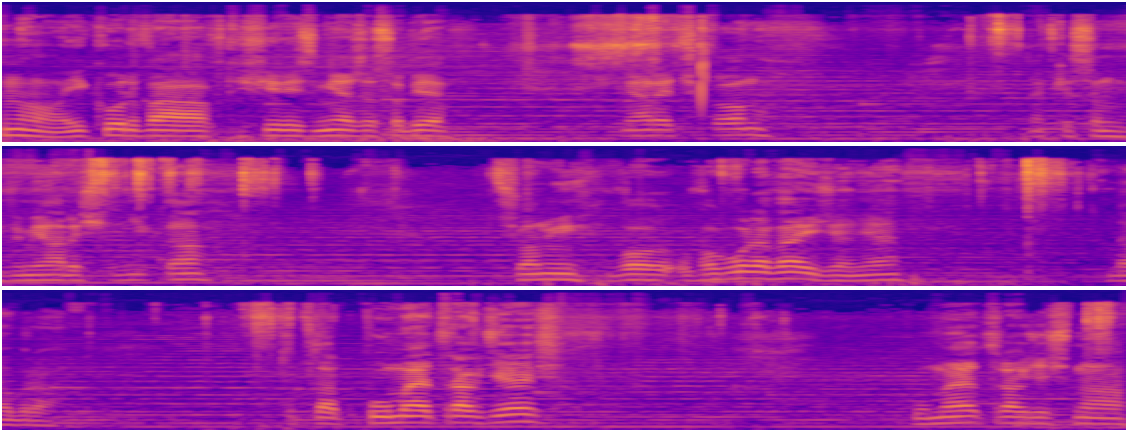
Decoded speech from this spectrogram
No i kurwa w tej chwili zmierzę sobie miareczką. Jakie są wymiary silnika. Czy on mi w, w ogóle wejdzie, nie? Dobra. To tak pół metra gdzieś? Pół metra gdzieś na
